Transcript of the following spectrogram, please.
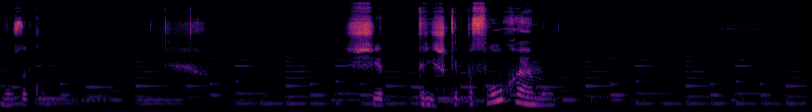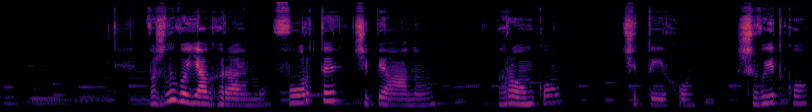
музику. Ще трішки послухаємо. Важливо, як граємо: форте чи піано, громко чи тихо, швидко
